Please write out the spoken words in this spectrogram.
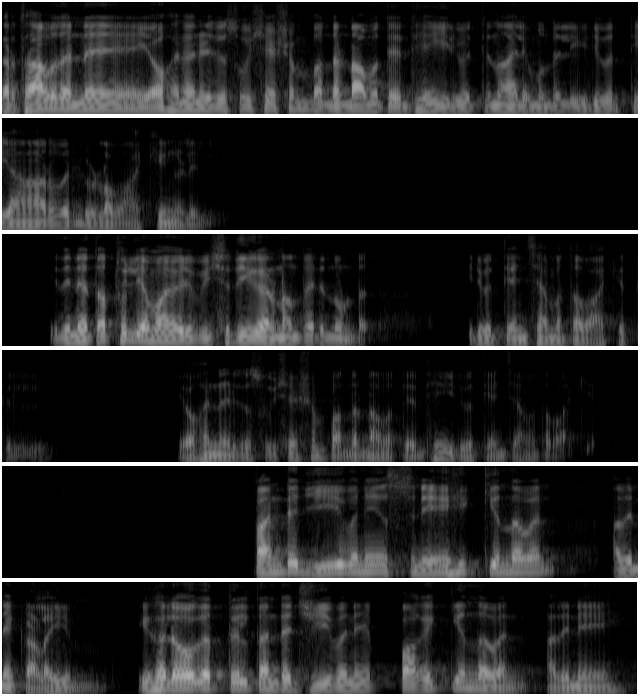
കർത്താവ് തന്നെ യോഹനാൻ സുവിശേഷം പന്ത്രണ്ടാമത്തെ അധ്യായം ഇരുപത്തിനാല് മുതൽ ഇരുപത്തിയാറ് വരെയുള്ള വാക്യങ്ങളിൽ ഇതിന് തത്തുല്യമായ ഒരു വിശദീകരണം തരുന്നുണ്ട്. ഇരുപത്തിയഞ്ചാമത്തെ വാക്യത്തിൽ എഴുതിയ സുവിശേഷം പന്ത്രണ്ടാമത്തെ അധ്യായം ഇരുപത്തിയഞ്ചാമത്തെ വാക്യം. തന്റെ ജീവനെ സ്നേഹിക്കുന്നവൻ അതിനെ കളയും. ഇഹലോകത്തിൽ തന്റെ ജീവനെ പകയ്ക്കുന്നവൻ അതിനെ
